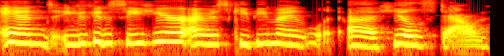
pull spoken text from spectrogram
And you can see here, I was keeping my uh, heels down.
